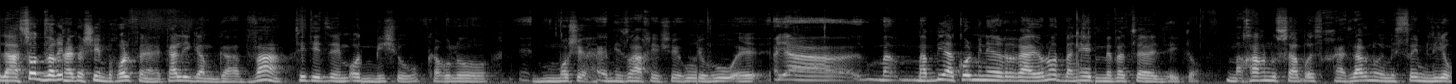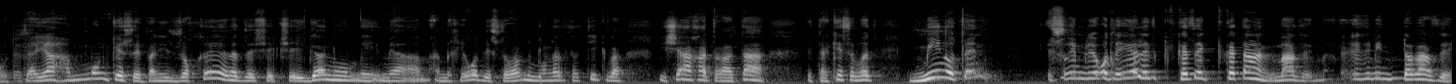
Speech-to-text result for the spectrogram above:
לעשות דברים חדשים. בכל אופן, הייתה לי גם גאווה. עשיתי את זה עם עוד מישהו, קראו לו משה מזרחי, שהוא, שהוא אה, היה מביע כל מיני רעיונות ואני הייתי מבצע את זה איתו. מכרנו סברס, חזרנו עם 20 לירות. זה היה המון כסף. אני זוכר את זה שכשהגענו מהמכירות והסתובבנו בשכונת התקווה, אישה אחת ראתה את הכסף, אומרת, מי נותן 20 לירות לילד כזה קטן? מה זה? איזה מין דבר זה?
